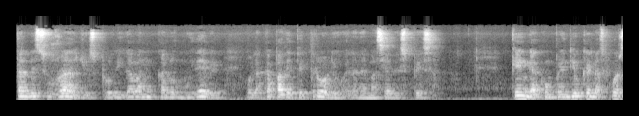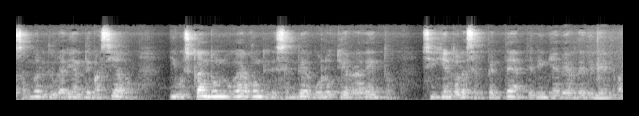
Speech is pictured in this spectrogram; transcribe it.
Tal vez sus rayos prodigaban un calor muy débil o la capa de petróleo era demasiado espesa. Kenga comprendió que las fuerzas no le durarían demasiado y buscando un lugar donde descender voló tierra adentro, siguiendo la serpenteante línea verde del Elba.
